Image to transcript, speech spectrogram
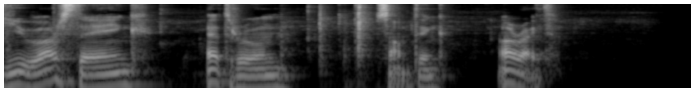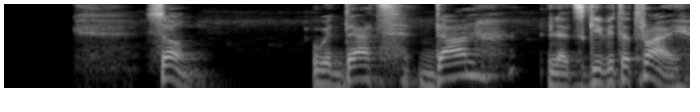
you are staying at room something. All right. So with that done, let's give it a try.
